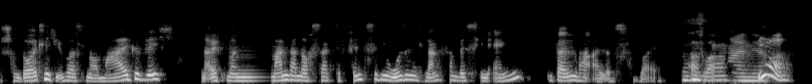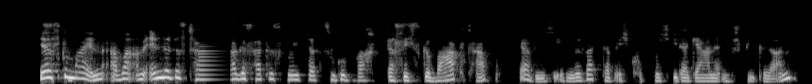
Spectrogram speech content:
schon deutlich übers Normalgewicht. Und als mein Mann dann noch sagte, findest du die Hose nicht langsam ein bisschen eng? Dann war alles vorbei. Aber gemein, ja. ja, ja, ist gemein, aber am Ende des Tages hat es mich dazu gebracht, dass ich es gewagt habe. Ja, wie ich eben gesagt habe, ich gucke mich wieder gerne im Spiegel an.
